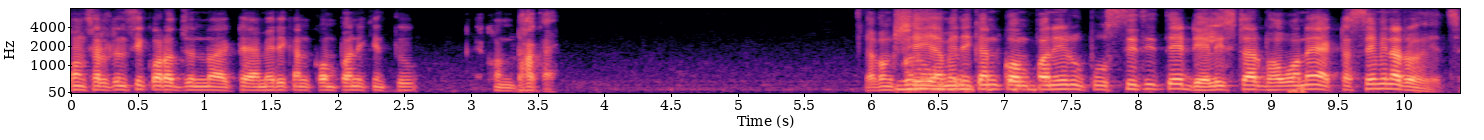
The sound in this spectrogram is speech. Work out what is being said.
কনসালটেন্সি করার জন্য একটা আমেরিকান কোম্পানি কিন্তু এখন ঢাকায়। এবং সেই আমেরিকান কোম্পানির উপস্থিতিতে ডেলি স্টার ভবনে একটা সেমিনারও হয়েছে।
